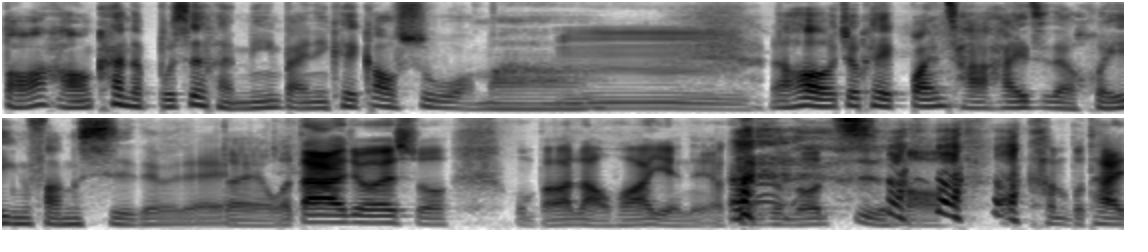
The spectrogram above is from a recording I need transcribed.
宝宝好像看的不是很明白，你可以告诉我吗？嗯，然后就可以观察孩子的回应方式，对不对？对，我大概就会说，我爸爸老花眼的，要看这么多字哦，看不太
